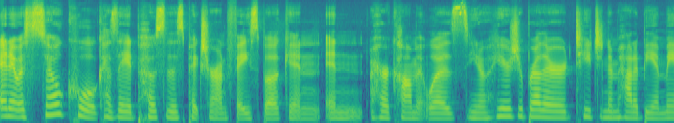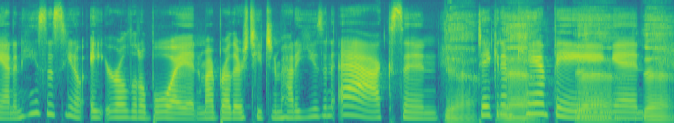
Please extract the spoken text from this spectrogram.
And it was so cool because they had posted this picture on Facebook, and and her comment was, you know, here's your brother teaching him how to be a man, and he's this, you know, eight year old little boy, and my brother's teaching him how to use an axe and Yeah, taking yeah, him camping yeah, and yeah.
